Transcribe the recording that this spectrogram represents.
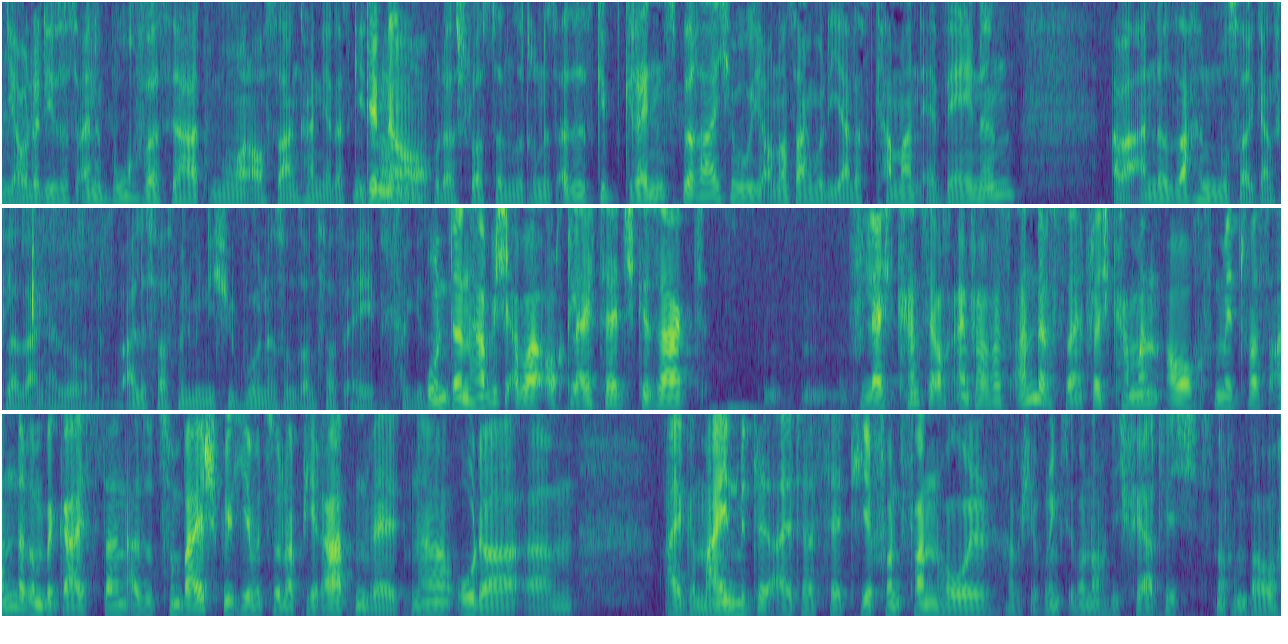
Ja, oder dieses eine Buch, was er hat, wo man auch sagen kann, ja, das geht genau. auch noch, wo das Schloss dann so drin ist. Also es gibt Grenzbereiche, wo ich auch noch sagen würde, ja, das kann man erwähnen. Aber andere Sachen muss halt ganz klar sagen. Also alles, was mit Minifiguren ist und sonst was, ey, vergiss Und dann habe ich aber auch gleichzeitig gesagt, vielleicht kann es ja auch einfach was anderes sein. Vielleicht kann man auch mit was anderem begeistern. Also zum Beispiel hier mit so einer Piratenwelt, ne? Oder ähm, allgemein Mittelalter-Set hier von Funhole. Habe ich übrigens immer noch nicht fertig. Ist noch im Bau.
